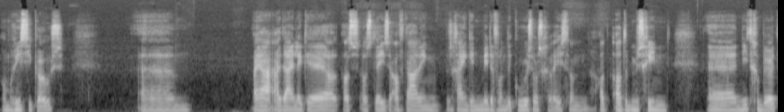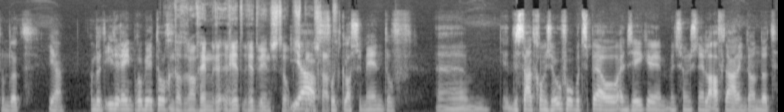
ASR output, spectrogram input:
om risico's. Ehm, maar ja, uiteindelijk eh, als, als deze afdaling waarschijnlijk in het midden van de koers was geweest, dan had, had het misschien eh, niet gebeurd. Omdat, ja, omdat iedereen probeert toch... Omdat er nog geen rit, ritwinst op het ja, spel staat. voor het klassement of... ehm, er staat gewoon zoveel op het spel. En zeker met zo'n snelle afdaling dan, dat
